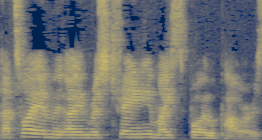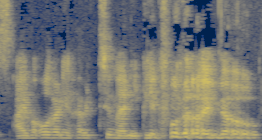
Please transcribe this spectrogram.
that's why I'm I'm restraining my spoil powers. I've already hurt too many people that I know.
